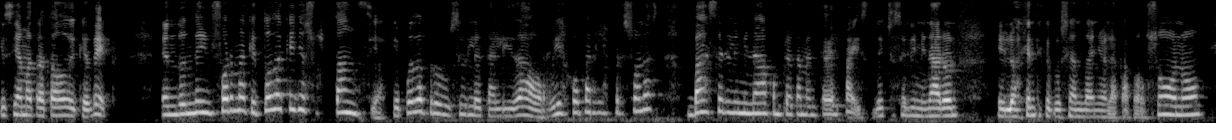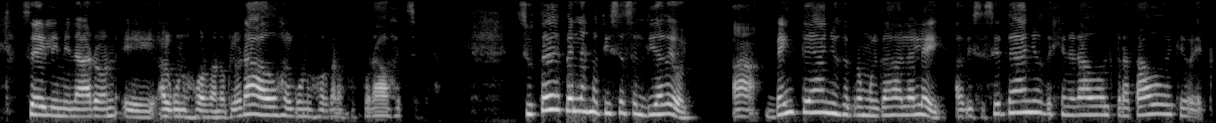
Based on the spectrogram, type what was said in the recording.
que se llama Tratado de Quebec, en donde informa que toda aquella sustancia que pueda producir letalidad o riesgo para las personas va a ser eliminada completamente del país. De hecho, se eliminaron eh, los agentes que producían daño a la capa de ozono, se eliminaron eh, algunos órganos clorados, algunos órganos fosforados, etc. Si ustedes ven las noticias el día de hoy, a 20 años de promulgada la ley, a 17 años de generado el Tratado de Quebec,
